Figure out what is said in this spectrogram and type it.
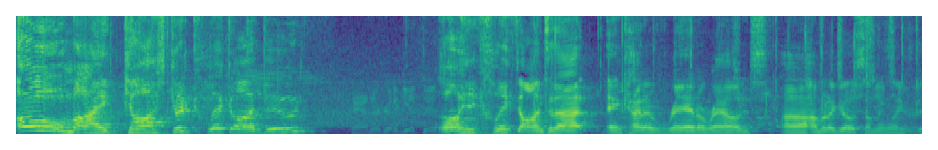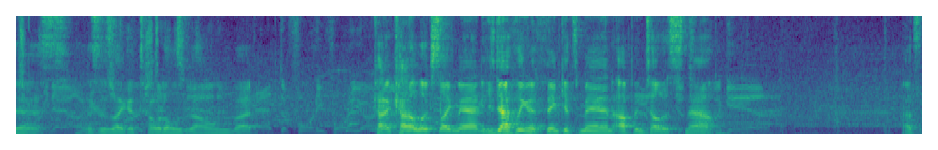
Oh my gosh, good click on, dude. Going to. Oh, he clicked onto that and kind of ran around. Uh, I'm gonna go something like this. This is like a total zone, but 44 kind of kind of looks like man. He's definitely gonna think it's man up until the snap. That's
